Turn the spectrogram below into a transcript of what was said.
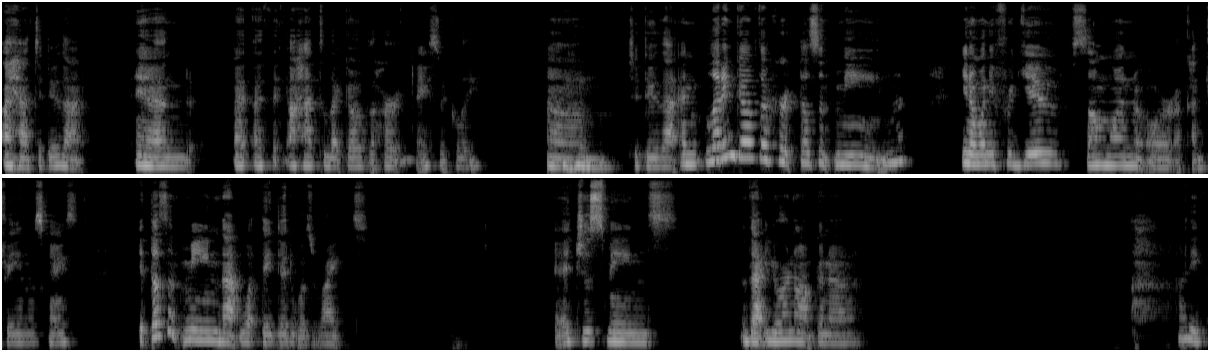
I had to do that. And I, I think I had to let go of the hurt basically mm-hmm. um, mm-hmm. to do that. And letting go of the hurt doesn't mean, you know, when you forgive someone or a country in this case, it doesn't mean that what they did was right. It just means that you're not gonna how do you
